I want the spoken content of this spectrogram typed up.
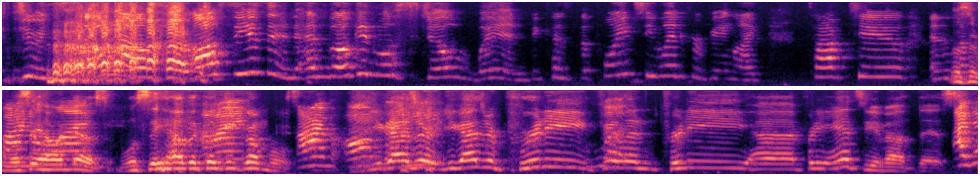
be doing so well all season, and Logan will still win because the points you win for being like top two and Listen, the we'll see how one, it goes. We'll see how the cookie I'm- crumbles. I'm all You guys are you guys are pretty Look. feeling pretty uh pretty antsy about this. I know.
